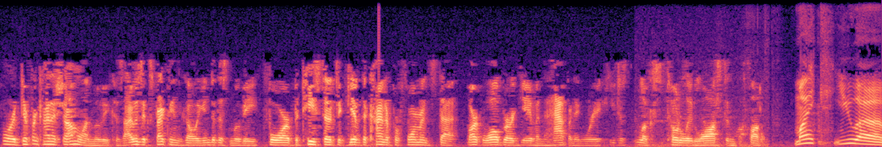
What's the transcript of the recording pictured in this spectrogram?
for a different kind of Shyamalan movie because I was expecting going into this movie for Bautista to give the kind of performance that Mark Wahlberg gave in The Happening, where he just looks totally lost and befuddled. Mike, you uh,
